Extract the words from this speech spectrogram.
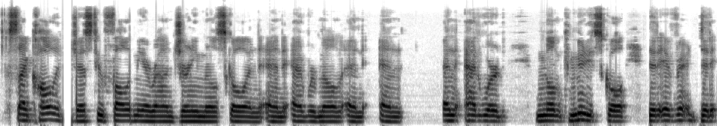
psychologist who followed me around Journey Middle School and, and Edward Milne and and and Edward Milne Community School did did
